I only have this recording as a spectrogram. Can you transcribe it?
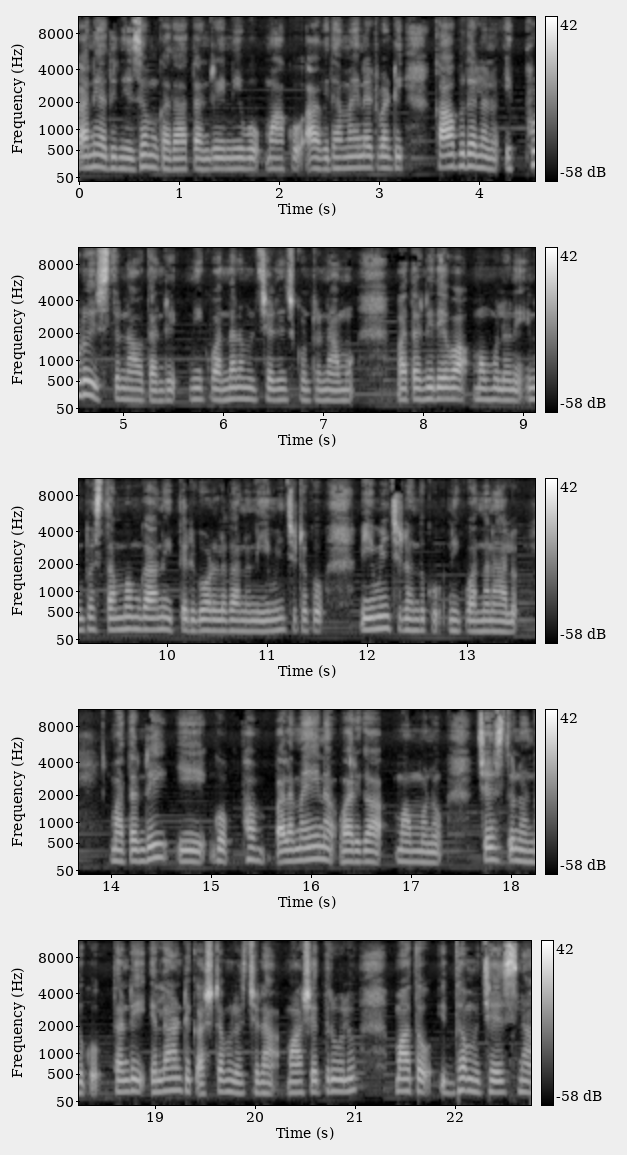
కానీ అది నిజం కదా తండ్రి నీవు మాకు ఆ విధమైనటువంటి కాపుదలను ఎప్పుడూ ఇస్తున్నావు తండ్రి. నీకు వందనములు చెల్లించుకుంటున్నాము. మా తండ్రి దేవ మమ్ములను ఇనుప స్తంభంగాను ఇత్తడి గోడలుగాను నియమించుటకు నియమించినందుకు నీకు వందనాలు. మా తండ్రి ఈ గొప్ప బలమైన వారిగా మమ్మను చేస్తున్నందుకు తండ్రి ఎలాంటి కష్టములు వచ్చినా మా శత్రువులు మాతో యుద్ధం చేసినా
